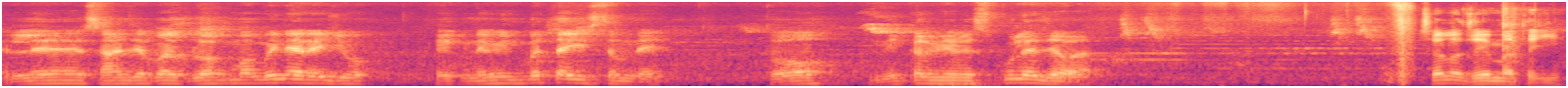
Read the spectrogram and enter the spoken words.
એટલે સાંજે પાછું બ્લોગમાં બન્યા રહેજો. કંઈક નવીન બતાવીશ તમને. તો નીકળવી હવે સ્કૂલે જવા. ચલો, જય માતાજી.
